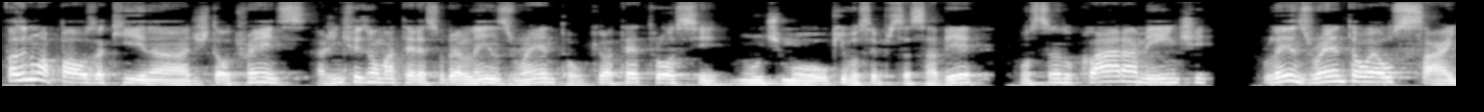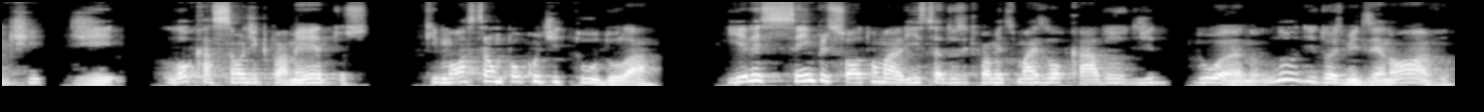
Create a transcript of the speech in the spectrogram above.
Fazendo uma pausa aqui na Digital Trends, a gente fez uma matéria sobre a Lens Rental, que eu até trouxe no último O que você precisa saber, mostrando claramente. O Lens Rental é o site de locação de equipamentos que mostra um pouco de tudo lá. E eles sempre soltam uma lista dos equipamentos mais locados de, do ano. No de 2019, o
